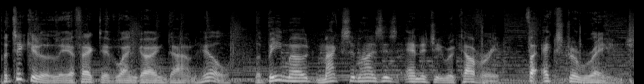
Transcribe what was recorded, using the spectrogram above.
Particularly effective when going downhill, the B mode maximizes energy recovery for extra range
